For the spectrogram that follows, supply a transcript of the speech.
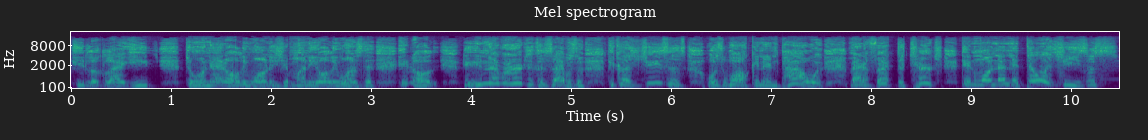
he looked like he doing that. All he wants is your money. All he wants to you know. You never heard the disciples because Jesus was walking in power. Matter of fact, the church didn't want nothing to do with Jesus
